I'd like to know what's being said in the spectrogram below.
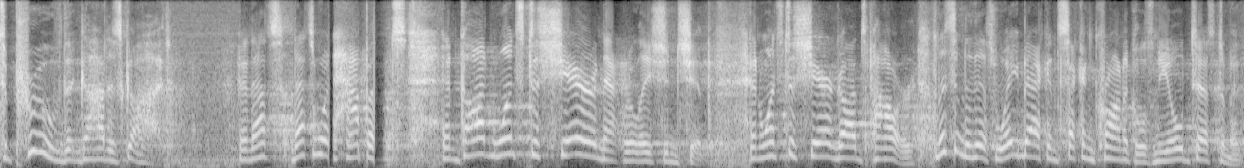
to prove that God is God. And that's, that's what happens. And God wants to share in that relationship and wants to share God's power. Listen to this way back in Second Chronicles in the Old Testament.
